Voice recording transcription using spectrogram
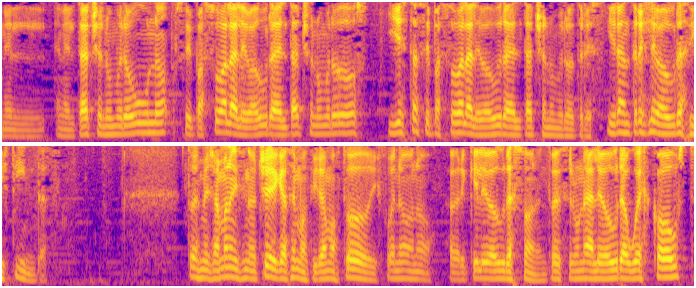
en el, en el tacho número 1 se pasó a la levadura del tacho número 2 y esta se pasó a la levadura del tacho número 3. Y eran tres levaduras distintas. Entonces me llamaron diciendo, che, ¿qué hacemos? Tiramos todo. Y fue, no, no, a ver qué levaduras son. Entonces era una levadura West Coast,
